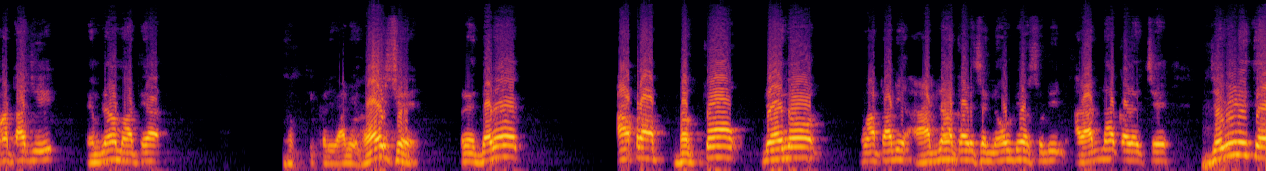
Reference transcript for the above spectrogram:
માતાજી, એમના માટે ભક્તિ કરવાની હોય છે. અને દરેક આપણા ભક્તો, બહેનો માતાની આરાધના કરે છે, નવ દિવસ સુધી આરાધના કરે છે. જેવી રીતે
